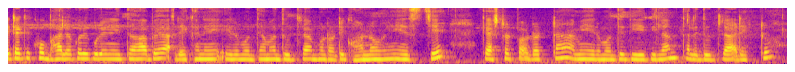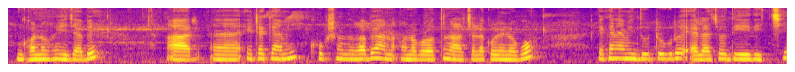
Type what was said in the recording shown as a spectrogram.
এটাকে খুব ভালো করে গুলে নিতে হবে। আর এখানে এর মধ্যে আমার দুধটা মোটামুটি ঘন হয়ে এসছে। ক্যাস্টার্ড পাউডারটা আমি এর মধ্যে দিয়ে দিলাম। তাহলে দুধটা আরেকটু ঘন হয়ে যাবে। আর এটাকে আমি খুব সুন্দরভাবে অনবরত নাড়াচাড়া করে নেব। এখানে আমি দু এলাচও দিয়ে দিচ্ছি,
